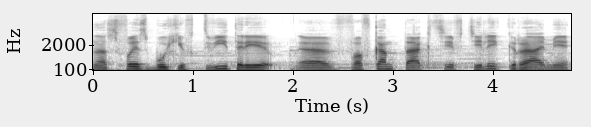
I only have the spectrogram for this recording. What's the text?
нас в Фейсбуке, в Твиттере, э, во Вконтакте, в Телеграме,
